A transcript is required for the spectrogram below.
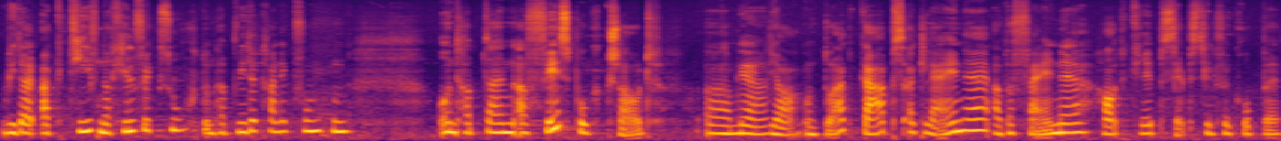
wieder aktiv nach Hilfe gesucht und habe wieder keine gefunden und habe dann auf Facebook geschaut, ähm, ja. ja. Und dort gab es eine kleine, aber feine Hautkrebs-Selbsthilfegruppe.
